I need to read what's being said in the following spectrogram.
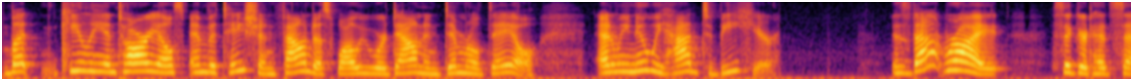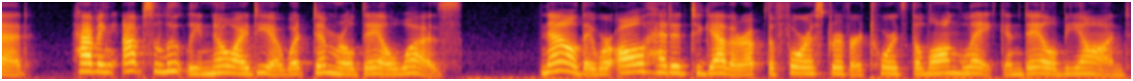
but Kili and Tauriel's invitation found us while we were down in Dimrill Dale, and we knew we had to be here. Is that right? Sigurd had said, having absolutely no idea what Dimrill Dale was. Now they were all headed together up the forest river towards the long lake and dale beyond.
